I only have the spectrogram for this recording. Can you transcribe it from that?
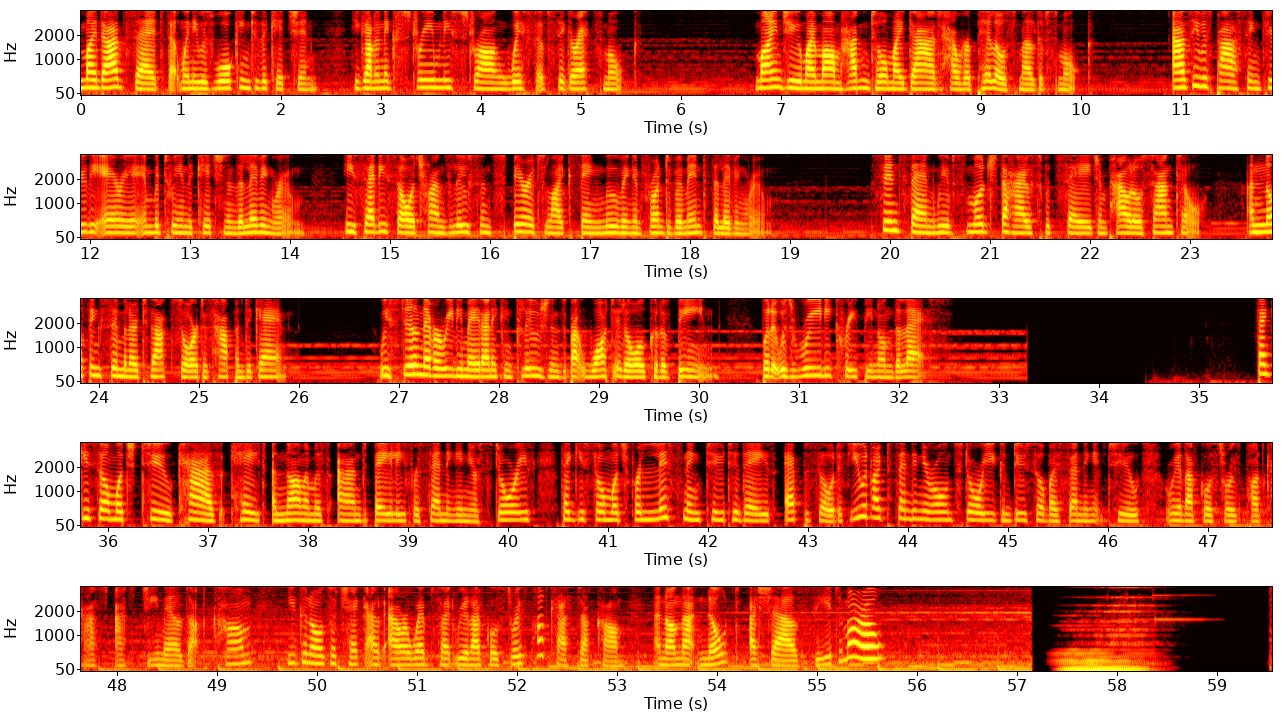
My dad said that when he was walking to the kitchen, he got an extremely strong whiff of cigarette smoke. Mind you, my mom hadn't told my dad how her pillow smelled of smoke. As he was passing through the area in between the kitchen and the living room, he said he saw a translucent spirit like thing moving in front of him into the living room. Since then, we have smudged the house with sage and Palo Santo, and nothing similar to that sort has happened again. We still never really made any conclusions about what it all could have been, but it was really creepy nonetheless. Thank you so much to Kaz, Kate, Anonymous, and Bailey for sending in your stories. Thank you so much for listening to today's episode. If you would like to send in your own story, you can do so by sending it to real life ghost stories podcast at gmail.com. You can also check out our website, real life ghost stories podcast.com. And on that note, I shall see you tomorrow.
